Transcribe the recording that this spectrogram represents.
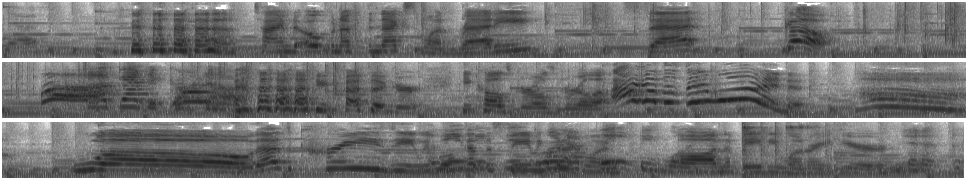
Yes. Time to open up the next one. Ready, set, go! Ah, I got the gorilla. he got the gir- He calls girls gorilla. I got the same one! Whoa, that's crazy. We both got the same exact one. baby Oh, one. and the baby one right here.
